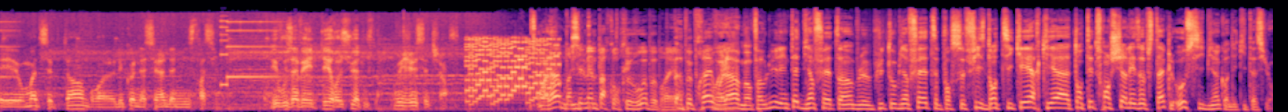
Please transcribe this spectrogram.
et au mois de septembre l'École nationale d'administration. Et vous avez été reçu à tout cela? Oui, j'ai eu cette chance. Voilà, bah, c'est le même parcours que vous à peu près. À peu près, Ouais. voilà. Mais enfin, lui, il a une tête bien faite, hein, plutôt bien faite pour ce fils d'antiquaire qui a tenté de franchir les obstacles aussi bien qu'en équitation.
